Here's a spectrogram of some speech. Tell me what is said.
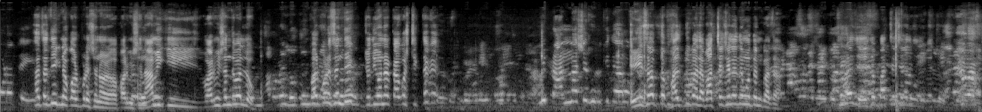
বড়তে। তা দিক না কর্পোরেশন পারমিশন আমি কি পারমিশন লোক? কর্পোরেশন দিক যদি ওনার কাগজ ঠিক থাকে। উনি প্রাণনাশের হুমকি দেওয়া হচ্ছে। এইসব তো ফালতু কথা বাচ্চা ছেলেদের মতন কথা। ঠিক আছে এইসব বাচ্চা ছেলেদের মতন কথা।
